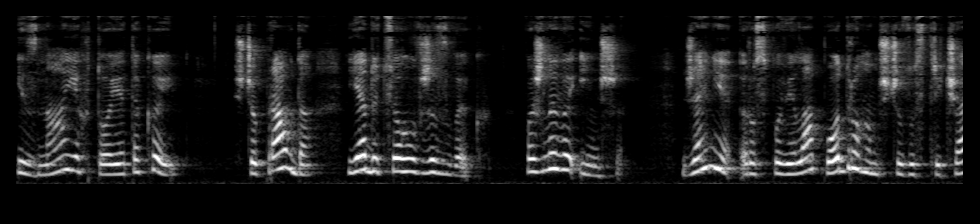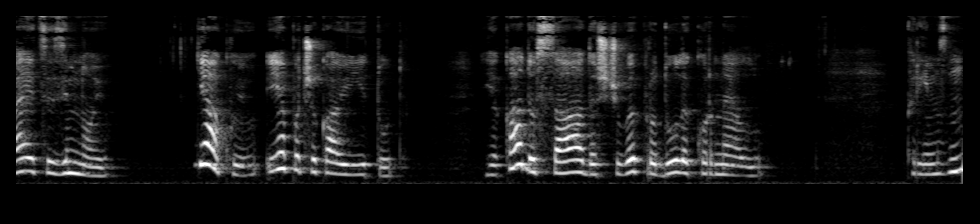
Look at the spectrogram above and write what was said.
і знає, хто я такий. Щоправда, я до цього вже звик. Важливе інше. Дженні розповіла подругам, що зустрічається зі мною. Дякую, я почекаю її тут. Яка досада, що ви продули Корнеллу? Крімзн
